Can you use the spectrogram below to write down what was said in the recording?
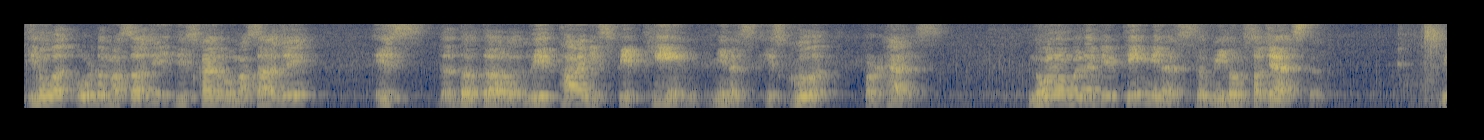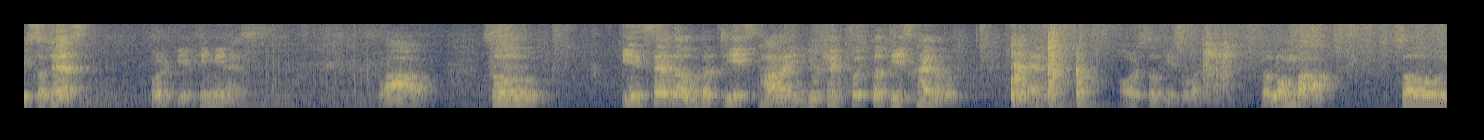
You know what? All the massage this kind of massage is the, the, the lead time is 15 minutes. It's good for health no longer than 15 minutes we don't suggest. We suggest for 15 minutes. Wow. So instead of the this type, you can put the this kind of and also this one, the long bar. So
